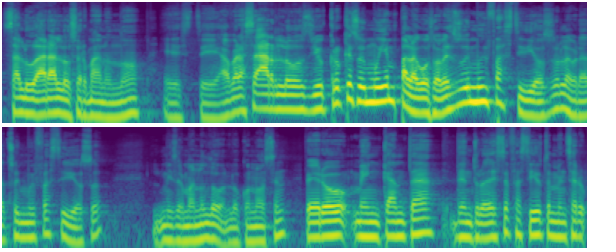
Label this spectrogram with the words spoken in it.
saludar a los hermanos, ¿no? Este, abrazarlos. Yo creo que soy muy empalagoso. A veces soy muy fastidioso, la verdad, soy muy fastidioso. Mis hermanos lo, lo, conocen. Pero me encanta, dentro de este fastidio, también ser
